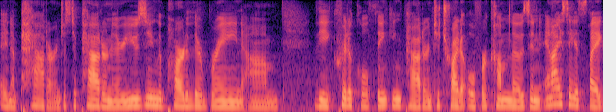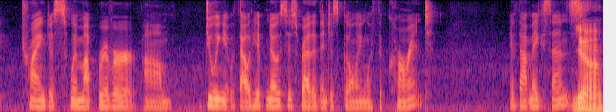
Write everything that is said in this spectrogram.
in a pattern, just a pattern, they're using the part of their brain, um, the critical thinking pattern, to try to overcome those. And and I say it's like trying to swim upriver, um, doing it without hypnosis rather than just going with the current. If that makes sense. Yeah,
